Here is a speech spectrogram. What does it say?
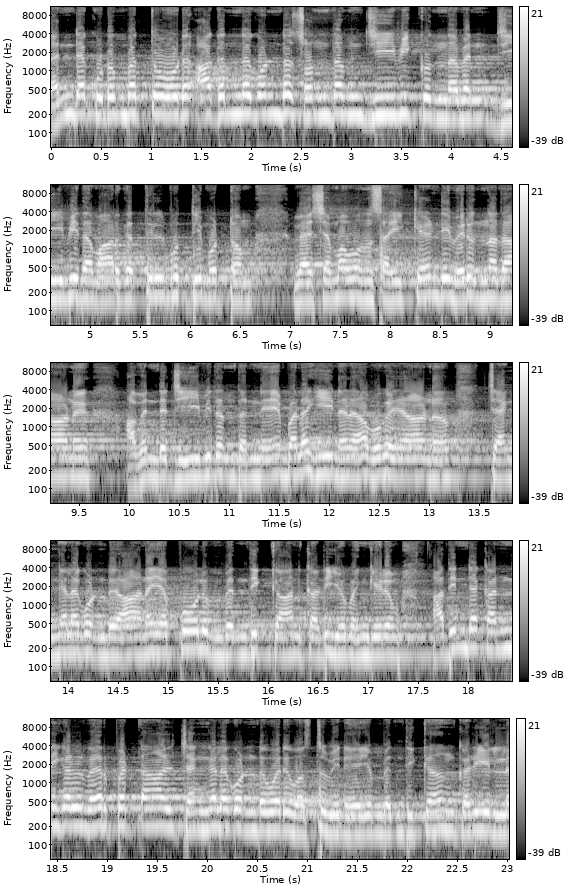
തന്റെ കുടുംബത്തോട് അകന്നുകൊണ്ട് സ്വന്തം ജീവിക്കുന്നവൻ ജീവിത മാർഗത്തിൽ ബുദ്ധിമുട്ടും വിഷമവും സഹിക്കേണ്ടി വരുന്നതാണ്. അവന്റെ ജീവിതം തന്നെ ബലഹീനനാവുകയാണ്. ചെങ്ങല കൊണ്ട് ആനയെപ്പോലും ബന്ധിക്കാൻ കഴിയുമെങ്കിലും അതിന്റെ കണ്ണികൾ വേർപ്പെട്ടാൽ ചെങ്ങല കൊണ്ട് ഒരു വസ്തുവിനെയും ബന്ധിക്കാൻ കഴിയില്ല.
